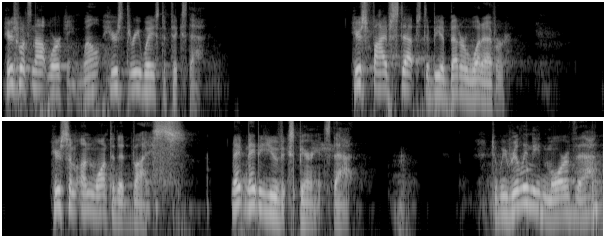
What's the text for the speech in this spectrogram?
Here's what's not working. Well, here's three ways to fix that. Here's five steps to be a better whatever. Here's some unwanted advice. Maybe you've experienced that. Do we really need more of that?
